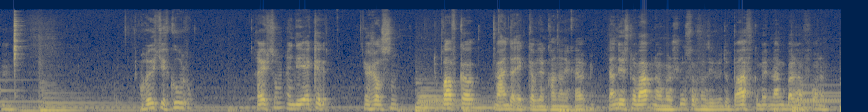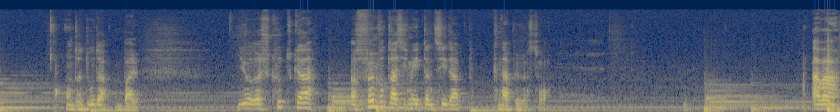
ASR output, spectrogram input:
Hm. Richtig gut. Rechts in die Ecke geschossen. Dubravka war in der Ecke, aber den kann er nicht halten. Dann die Slowaken nochmal Schlussoffensive. Dubravka mit einem langen Ball nach vorne. Und der Duda am Ball. Jurek Kutka aus 35 Metern zieht ab, knapp übers Tor. Aber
